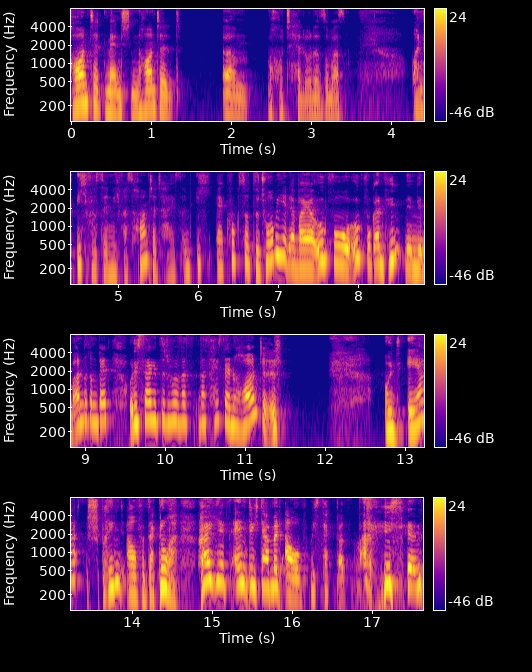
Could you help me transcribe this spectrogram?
Haunted Menschen, Haunted ähm, Hotel oder sowas. Und ich wusste nicht, was Haunted heißt. Und ich äh, guck so zu Tobi, der war ja irgendwo, irgendwo ganz hinten in dem anderen Bett. Und ich sage zu Tobi, was, was heißt denn Haunted? Und er springt auf und sagt, Nora, hör jetzt endlich damit auf. Ich sag, was mache ich denn?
